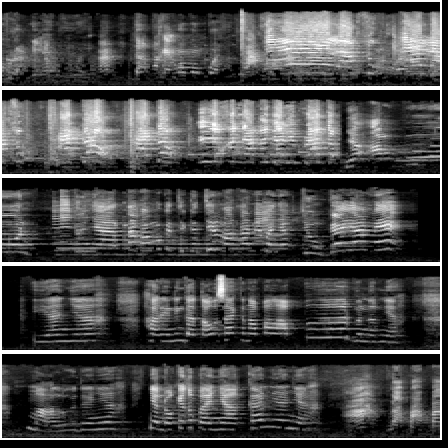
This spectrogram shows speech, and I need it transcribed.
Berani ya? Nggak pakai ngomong buat eh langsung eh langsung. Kado kado lu iya kenapa jadi berantem. Ya ampun. Ternyata kamu kecil-kecil makannya banyak juga ya Mi. Iya nyah hari ini nggak tahu saya kenapa lapar benernya. Malu dehnya nyendoknya kebanyakan ya nyah ah nggak apa-apa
